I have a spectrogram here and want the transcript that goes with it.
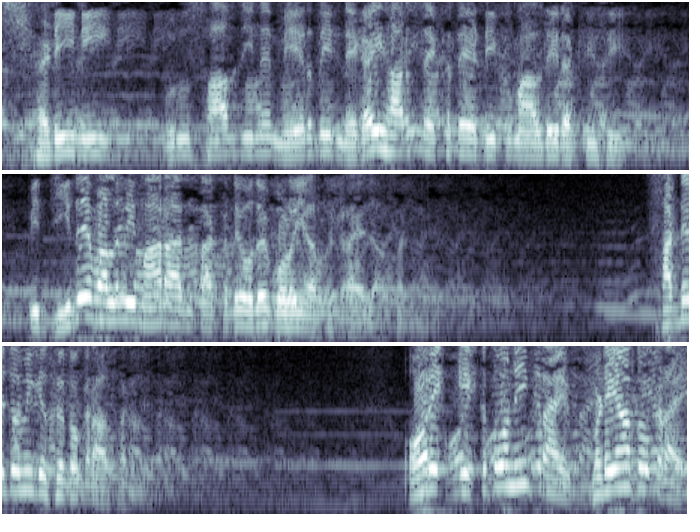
ਛੜੀ ਨਹੀਂ, ਗੁਰੂ ਸਾਹਿਬ ਜੀ ਨੇ ਮੇਰ ਦੀ ਨਿਗਾਹ ਹੀ ਹਰ ਸਿੱਖ ਤੇ ਏਡੀ ਕਮਾਲ ਦੀ ਰੱਖੀ ਸੀ ਵੀ ਜਿਹਦੇ ਵੱਲ ਵੀ ਮਹਾਰਾਜ ਤੱਕਦੇ ਉਹਦੇ ਕੋਲੋਂ ਹੀ ਅਰਥ ਕਰਾਏ ਜਾ ਸਕਦੇ ਸਾਡੇ ਚੋਂ ਵੀ ਕਿਸੇ ਤੋਂ ਕਰਾ ਸਕਦੇ। ਔਰ ਇੱਕ ਤੋਂ ਨਹੀਂ ਕਰਾਏ, ਬੜਿਆਂ ਤੋਂ ਕਰਾਏ।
